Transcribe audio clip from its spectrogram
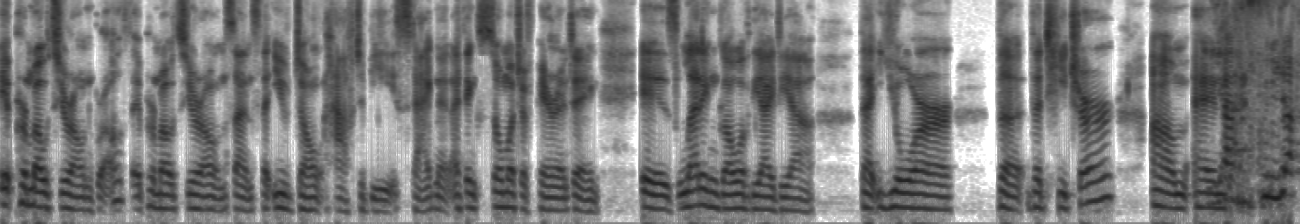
it promotes your own growth it promotes your own sense that you don't have to be stagnant i think so much of parenting is letting go of the idea that you're the the teacher um, and yes, yes.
